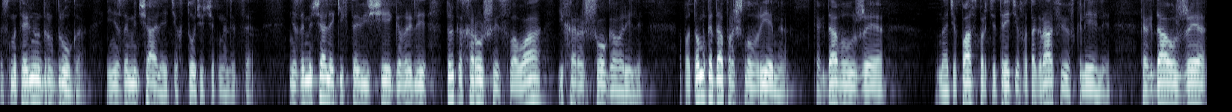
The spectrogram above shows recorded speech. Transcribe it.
вы смотрели на друг друга и не замечали этих точечек на лице, не замечали каких-то вещей, говорили только хорошие слова и хорошо говорили. А потом, когда прошло время, когда вы уже, знаете, в паспорте третью фотографию вклеили, когда уже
